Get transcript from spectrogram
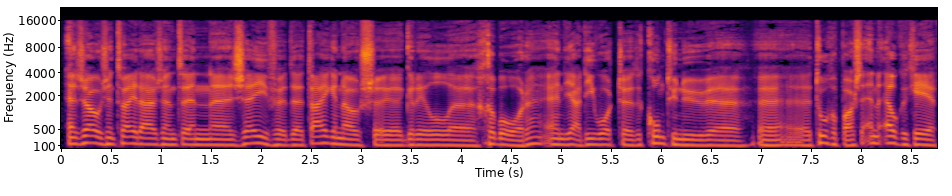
En zo is in 2007 de Tiger Nose eh, Grill eh, geboren. En ja, die wordt eh, continu eh, eh, toegepast. En elke keer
